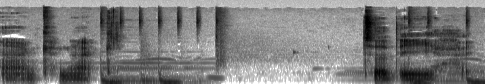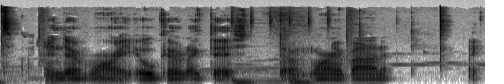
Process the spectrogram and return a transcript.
and connect to the height. And don't worry, it'll go like this. Don't worry about it. Like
